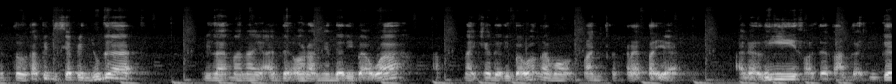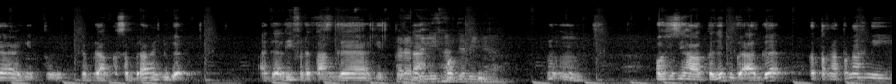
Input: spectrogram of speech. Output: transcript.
gitu tapi disiapin juga. Bila mana ya ada orangnya dari bawah naiknya dari bawah nggak mau lanjut ke kereta ya. Ada lift ada tangga juga gitu. Nyebrang ke seberangnya juga ada lift ada tangga gitu. Ada pilihan pos- jadinya Mm-mm. posisi haltenya juga agak ke tengah-tengah nih.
